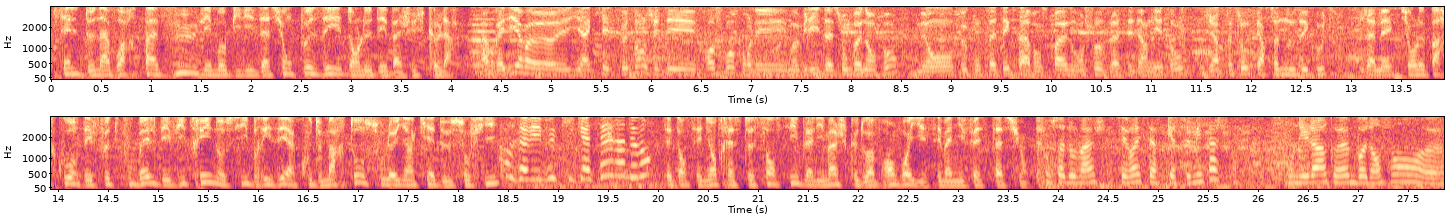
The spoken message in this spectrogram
celle de n'avoir pas vu les mobilisations peser dans le débat jusque-là. À vrai dire, euh, il y a quelques temps, j'étais franchement pour les mobilisations bon enfant, mais on peut constater que ça avance pas à grand-chose là ces derniers temps. J'ai l'impression que personne nous écoute, jamais. Sur le parcours, des feux de poubelle, des vitrines aussi brisées à coups de marteau sous l'œil inquiet de Sophie. Vous avez vu qui cassait là devant? Cette enseignante reste sensible à l'image que doivent renvoyer ces manifestations. Je trouve ça dommage. C'est vrai que ça casse le message. Quoi. Parce qu'on est là quand même, bon enfant, euh,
